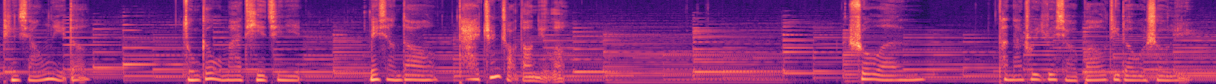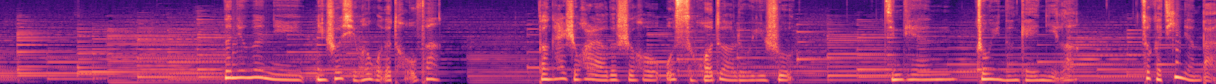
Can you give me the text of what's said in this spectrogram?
挺想你的，总跟我妈提起你，没想到她还真找到你了。”说完，他拿出一个小包递到我手里。那年问你，你说喜欢我的头发。刚开始化疗的时候，我死活都要留一束。今天终于能给你了，做个纪念版。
